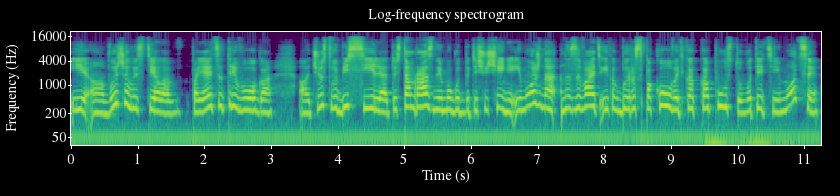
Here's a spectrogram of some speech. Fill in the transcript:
и а, вышел из тела, появится тревога, а, чувство бессилия. То есть там разные могут быть ощущения. И можно называть и как бы распаковывать как капусту вот эти эмоции,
